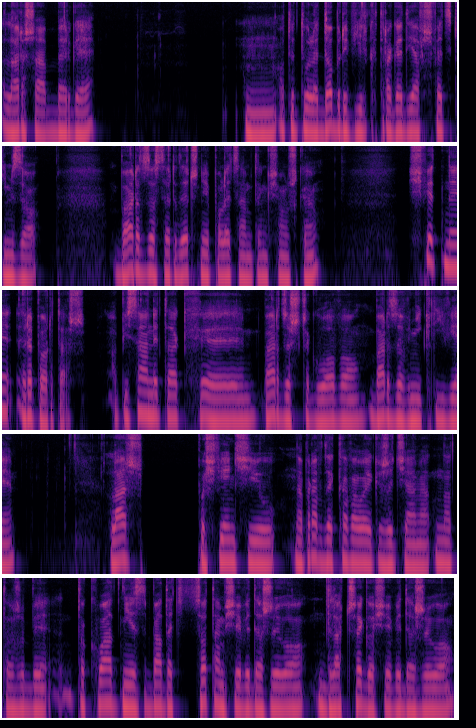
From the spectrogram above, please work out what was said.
Larsza Berge mm, o tytule Dobry Wilk, tragedia w szwedzkim zoo. Bardzo serdecznie polecam tę książkę. Świetny reportaż, opisany tak y, bardzo szczegółowo, bardzo wnikliwie. Larsz poświęcił naprawdę kawałek życia na, na to, żeby dokładnie zbadać, co tam się wydarzyło, dlaczego się wydarzyło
